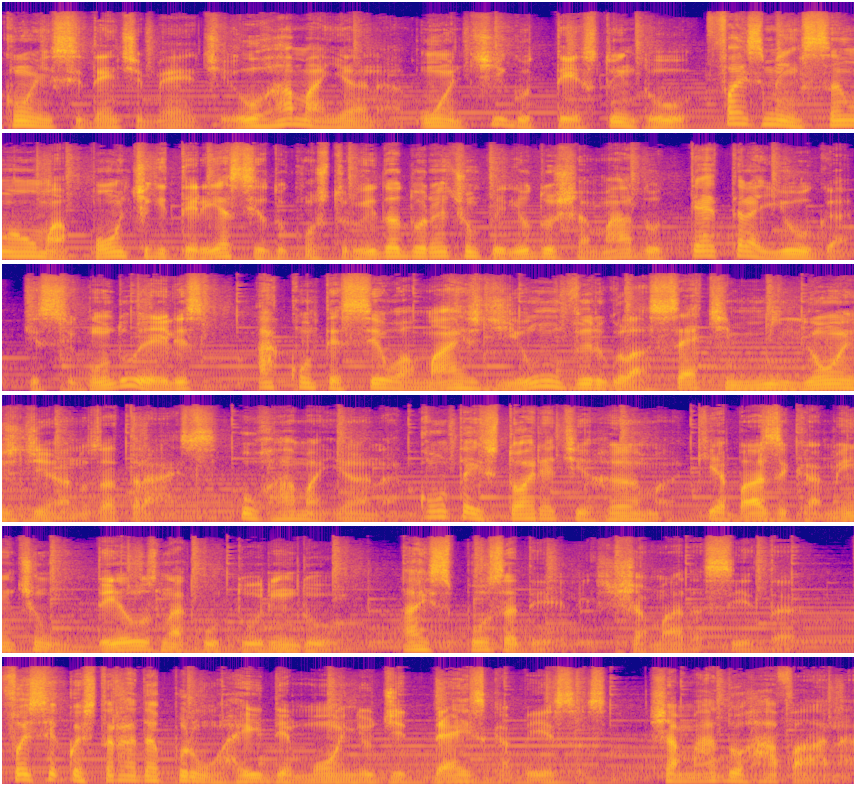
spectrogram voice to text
Coincidentemente, o Ramayana, um antigo texto hindu, faz menção a uma ponte que teria sido construída durante um período chamado Tetra Yuga, que, segundo eles, aconteceu há mais de 1,7 milhões de anos atrás. O Ramayana conta a história de Rama, que é basicamente um deus na cultura hindu. A esposa dele, chamada Sita, foi sequestrada por um rei demônio de dez cabeças chamado Ravana,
